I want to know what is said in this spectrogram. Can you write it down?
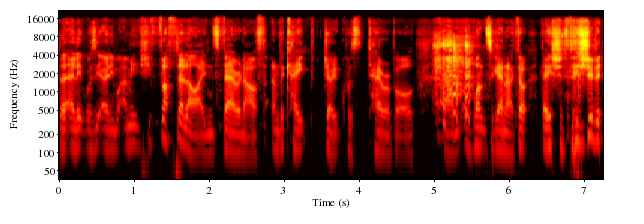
that Elliott was the only one. I mean she fluffed her lines, fair enough, and the cape joke was terrible. Um, once again, I thought they should they should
